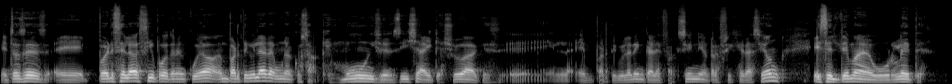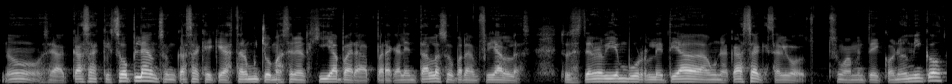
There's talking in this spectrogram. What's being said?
Entonces, eh, por ese lado sí puedo tener cuidado. En particular, una cosa que es muy sencilla y que ayuda, que eh, en, particular en calefacción y en refrigeración, es el tema de burletes. ¿no? O sea, casas que soplan son casas que hay que gastar mucho más energía para, calentarlas o para enfriarlas. Entonces, tener bien burleteada una casa, que es algo sumamente económico,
